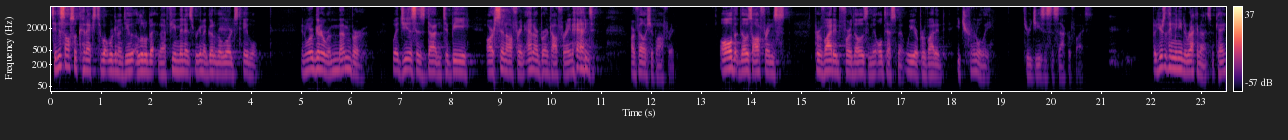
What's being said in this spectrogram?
See, this also connects to what we're going to do a little bit in a few minutes. We're going to go to the Lord's table. And we're going to remember what Jesus has done to be our sin offering and our burnt offering and our fellowship offering. All that those offerings provided for those in the Old Testament, we are provided eternally through Jesus' sacrifice. But here's the thing we need to recognize, okay?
